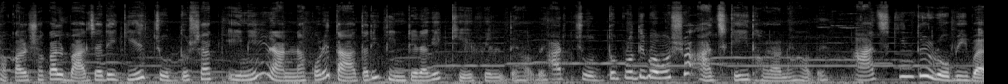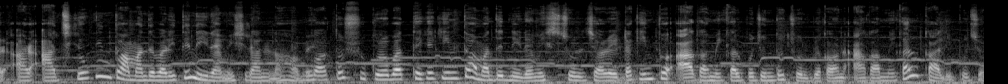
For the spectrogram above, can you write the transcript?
সকাল সকাল বাজারে গিয়ে চোদ্দ শাক এনে রান্না করে তাড়াতাড়ি তিনটের আগে খেয়ে ফেলতে হবে। আর চোদ্দ প্রদীপ অবশ্য আজকেই ধরানো হবে। হবে আজ কিন্তু রবিবার আর আজকেও কিন্তু আমাদের বাড়িতে নিরামিষ রান্না হবে। গত শুক্রবার থেকে কিন্তু আমাদের নিরামিষ চলছে আর এটা কিন্তু আগামীকাল পর্যন্ত চলবে কারণ আগামীকাল কালী পুজো।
